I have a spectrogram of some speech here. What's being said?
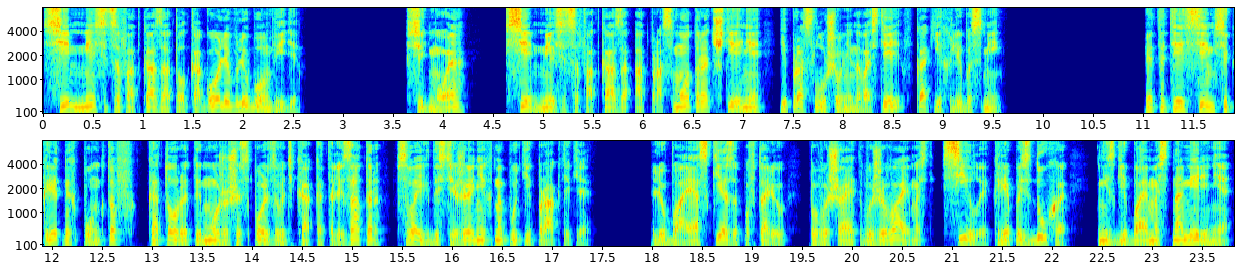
Семь месяцев отказа от алкоголя в любом виде. Седьмое. Семь месяцев отказа от просмотра, чтения и прослушивания новостей в каких-либо СМИ. Это те семь секретных пунктов, которые ты можешь использовать как катализатор в своих достижениях на пути практики. Любая аскеза, повторю, повышает выживаемость, силы, крепость духа, несгибаемость намерения,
